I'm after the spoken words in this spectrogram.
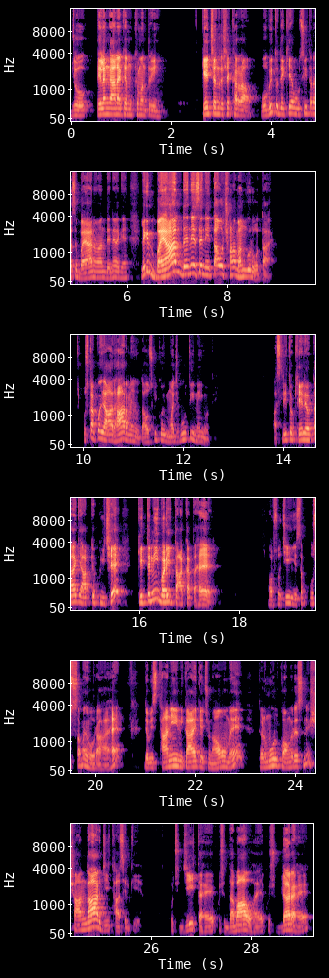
जो तेलंगाना के मुख्यमंत्री के चंद्रशेखर राव, वो भी तो देखिए अब उसी तरह से बयान वयान देने लगे हैं। लेकिन बयान देने से नेता वो क्षण भंगुर होता है। उसका कोई आधार नहीं होता, उसकी कोई मजबूती नहीं होती। असली तो खेल होता है कि आपके पीछे कितनी बड़ी ताकत है। और सोचिए, ये सब उस समय हो रहा है, जब स्थानीय निकाय के चुनावों में तृणमूल कांग्रेस ने शानदार जीत हासिल की है। कुछ जीत है, कुछ दबाव है, कुछ डर है।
